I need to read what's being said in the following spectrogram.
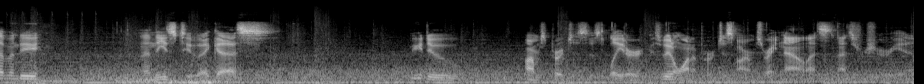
70. And then these two, I guess. We could do arms purchases later, because we don't want to purchase arms right now, that's that's for sure, yeah,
